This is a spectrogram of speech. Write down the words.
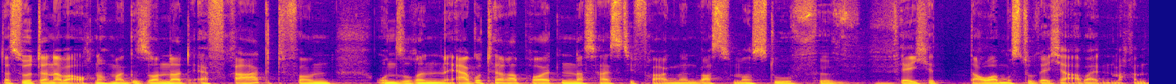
Das wird dann aber auch nochmal gesondert erfragt von unseren Ergotherapeuten. Das heißt, die fragen dann, was musst du für welche Dauer musst du welche Arbeiten machen.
